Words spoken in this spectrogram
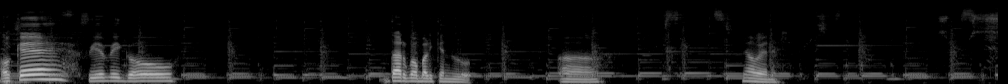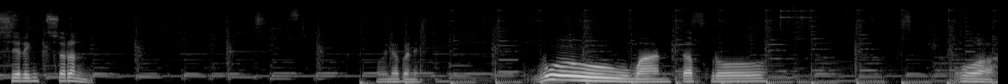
Oke okay, here we go. Ntar gua balikin dulu. Uh, ini apa ini Seren. Oh ini apa nih? Wow mantap bro. Wah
